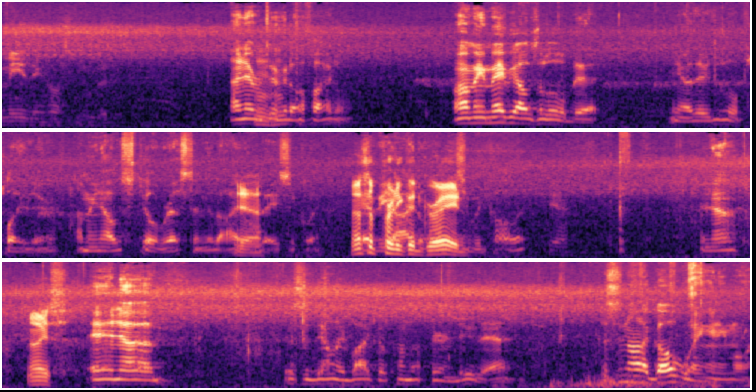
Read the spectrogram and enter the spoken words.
amazing how smooth it is. I never Mm-hmm. took it off idle. I mean, maybe I was a little bit. You know, there's a little play there. I mean, I was still resting at idle, Yeah. basically. That's a Heavy pretty good grade. as You would call it. Yeah. You know, Nice. and um, this is the only bike that'll come up here and do that. This is not a gold wing anymore.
